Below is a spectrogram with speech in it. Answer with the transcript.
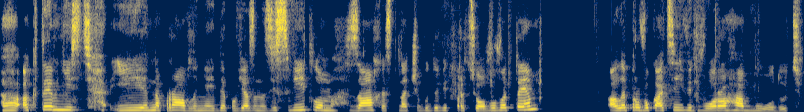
Активність і направлення йде пов'язане зі світлом, захист, наче буде відпрацьовувати, але провокації від ворога будуть.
